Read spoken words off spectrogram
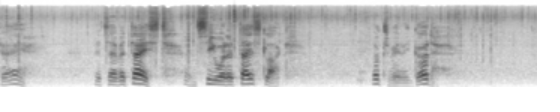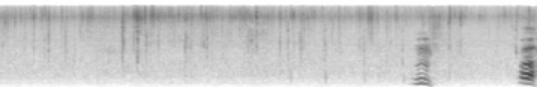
Okay, let's have a taste and see what it tastes like. Looks very good. Mmm. Oh.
